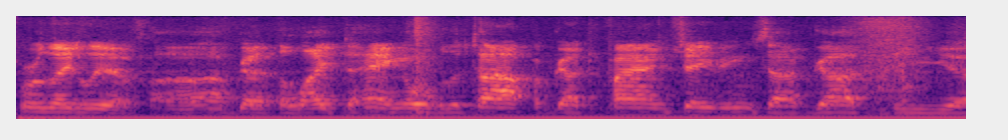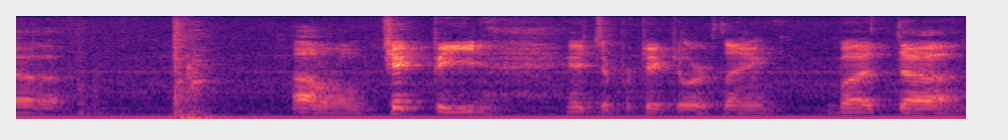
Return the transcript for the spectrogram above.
Where they live. Uh, I've got the light to hang over the top. I've got the pine shavings. I've got the uh, I don't know chick feed. It's a particular thing, but uh,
